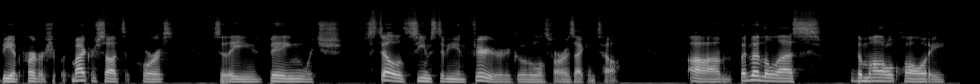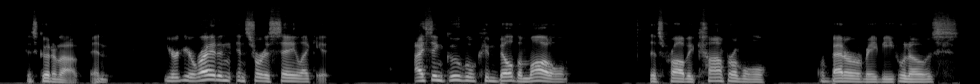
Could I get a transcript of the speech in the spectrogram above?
be in partnership with Microsoft, of course, so they use Bing, which still seems to be inferior to Google as far as I can tell. Um, but nonetheless, the model quality is good enough. And you're you're right in, in sort of saying like it. I think Google can build a model that's probably comparable or better, or maybe who knows,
